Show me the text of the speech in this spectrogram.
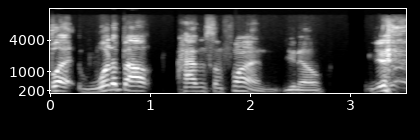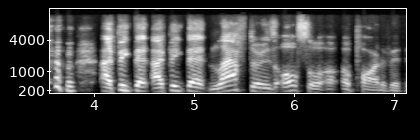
But what about having some fun? You know, yeah, I think that I think that laughter is also a, a, part of it,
